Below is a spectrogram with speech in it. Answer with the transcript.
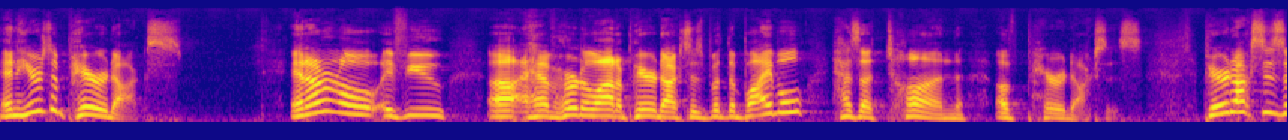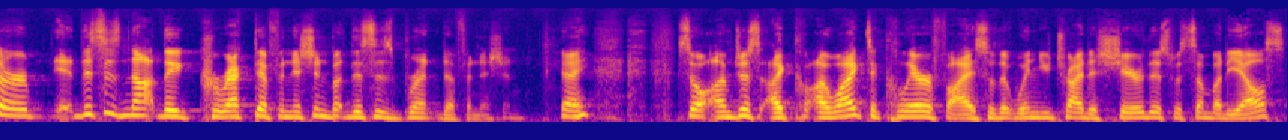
And here's a paradox. And I don't know if you uh, have heard a lot of paradoxes, but the Bible has a ton of paradoxes. Paradoxes are, this is not the correct definition, but this is Brent definition. Okay? So I'm just, I, I like to clarify so that when you try to share this with somebody else,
